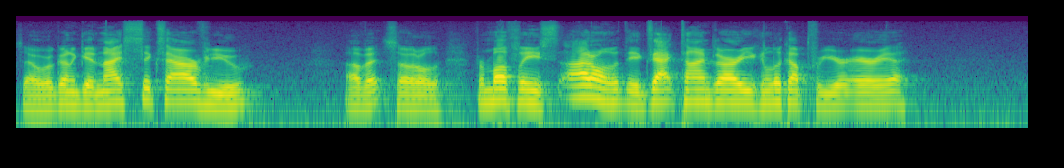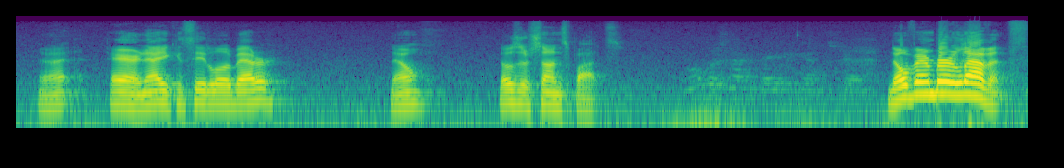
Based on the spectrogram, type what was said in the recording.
So we're going to get a nice six-hour view of it. So for monthly, I don't know what the exact times are. You can look up for your area. All right, there. Now you can see it a little better. No, those are sunspots. November 11th.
